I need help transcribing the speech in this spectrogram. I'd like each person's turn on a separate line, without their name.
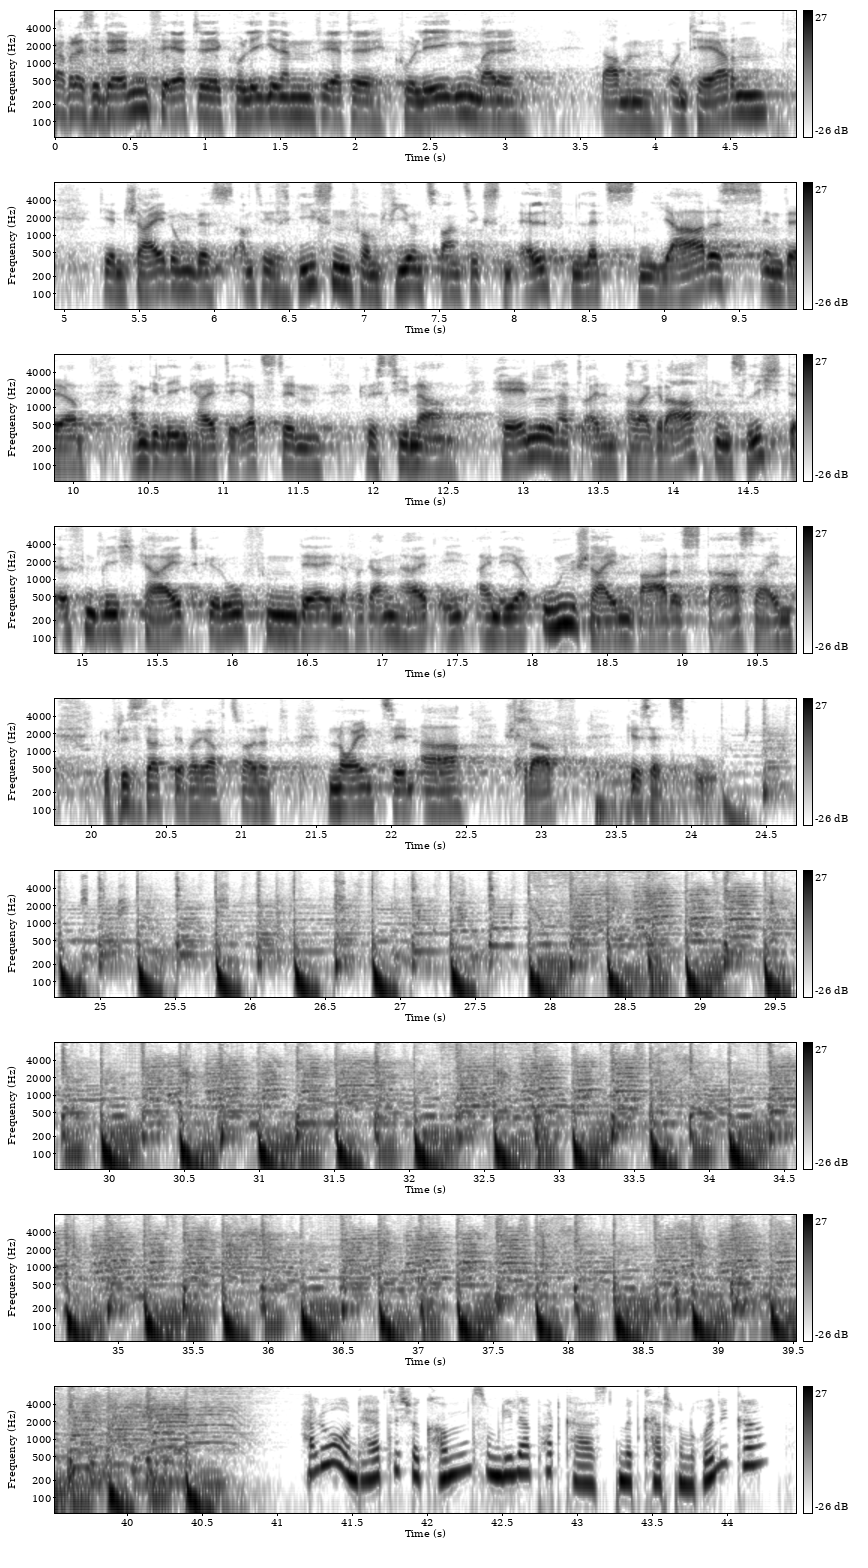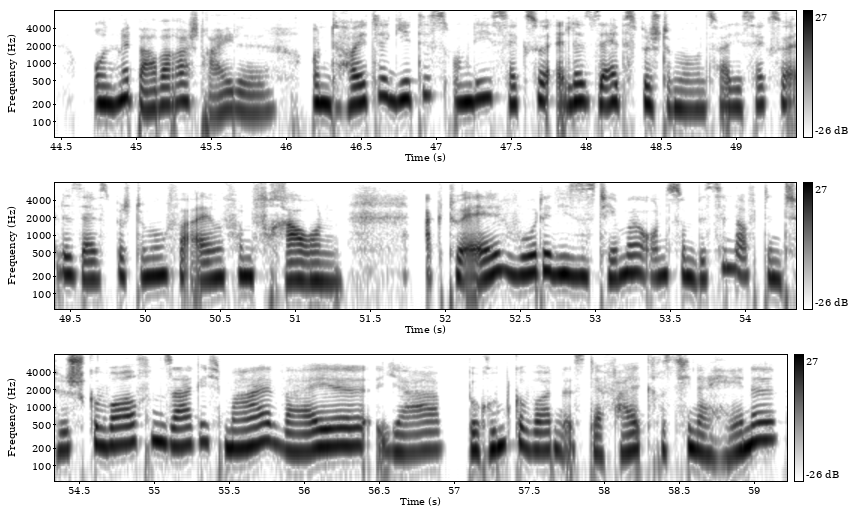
Herr Präsident, verehrte Kolleginnen, verehrte Kollegen, meine Damen und Herren! Die Entscheidung des Amtsgerichts Gießen vom 24.11. letzten Jahres in der Angelegenheit der Ärztin Christina Hähnel hat einen Paragraphen ins Licht der Öffentlichkeit gerufen, der in der Vergangenheit ein eher unscheinbares Dasein gefristet hat, der Paragraph 219a Strafgesetzbuch.
Und herzlich willkommen zum Lila Podcast mit Katrin Rönecke
und mit Barbara Streidel.
Und heute geht es um die sexuelle Selbstbestimmung, und zwar die sexuelle Selbstbestimmung vor allem von Frauen. Aktuell wurde dieses Thema uns so ein bisschen auf den Tisch geworfen, sage ich mal, weil ja berühmt geworden ist der Fall Christina Hähnel,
